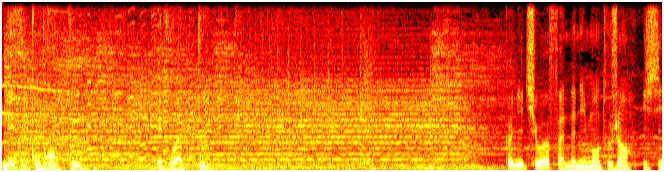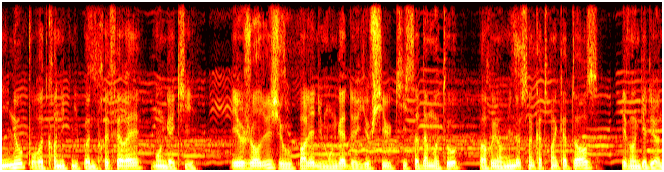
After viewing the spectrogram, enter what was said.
Mais il comprend tout et voit tout. Konnichiwa, fan d'anime en tout genre, ici Nino pour votre chronique nippone préférée, Mangaki. Et aujourd'hui, je vais vous parler du manga de Yoshiyuki Sadamoto, paru en 1994, Evangelion.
